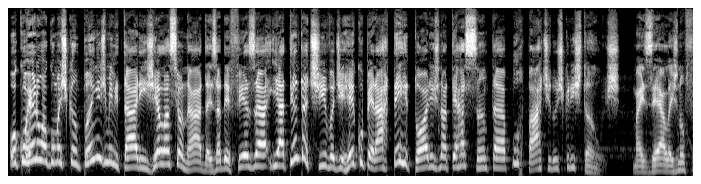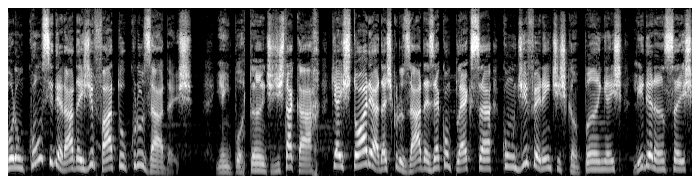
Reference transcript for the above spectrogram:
ocorreram algumas campanhas militares relacionadas à defesa e à tentativa de recuperar territórios na Terra Santa por parte dos cristãos mas elas não foram consideradas de fato cruzadas. E é importante destacar que a história das cruzadas é complexa, com diferentes campanhas, lideranças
